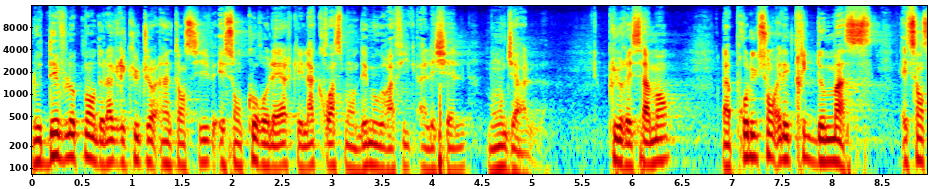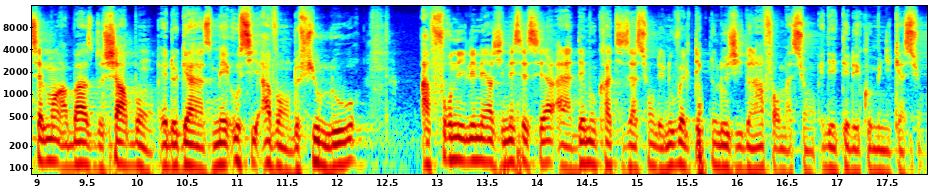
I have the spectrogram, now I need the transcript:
le développement de l'agriculture intensive et son corollaire qui est l'accroissement démographique à l'échelle mondiale. Plus récemment, la production électrique de masse, essentiellement à base de charbon et de gaz, mais aussi avant de fioul lourd, a fourni l'énergie nécessaire à la démocratisation des nouvelles technologies de l'information et des télécommunications.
